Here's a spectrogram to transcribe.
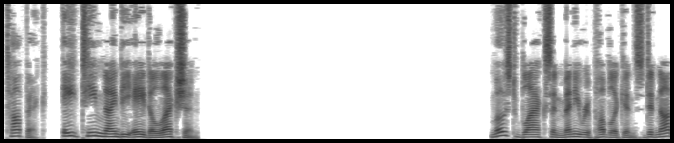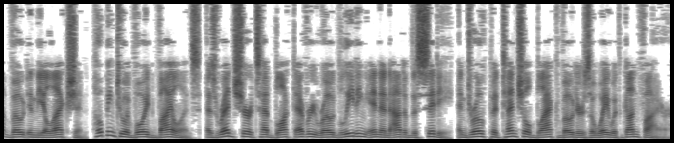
Topic: 1898 election. Most blacks and many Republicans did not vote in the election, hoping to avoid violence, as red shirts had blocked every road leading in and out of the city, and drove potential black voters away with gunfire.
